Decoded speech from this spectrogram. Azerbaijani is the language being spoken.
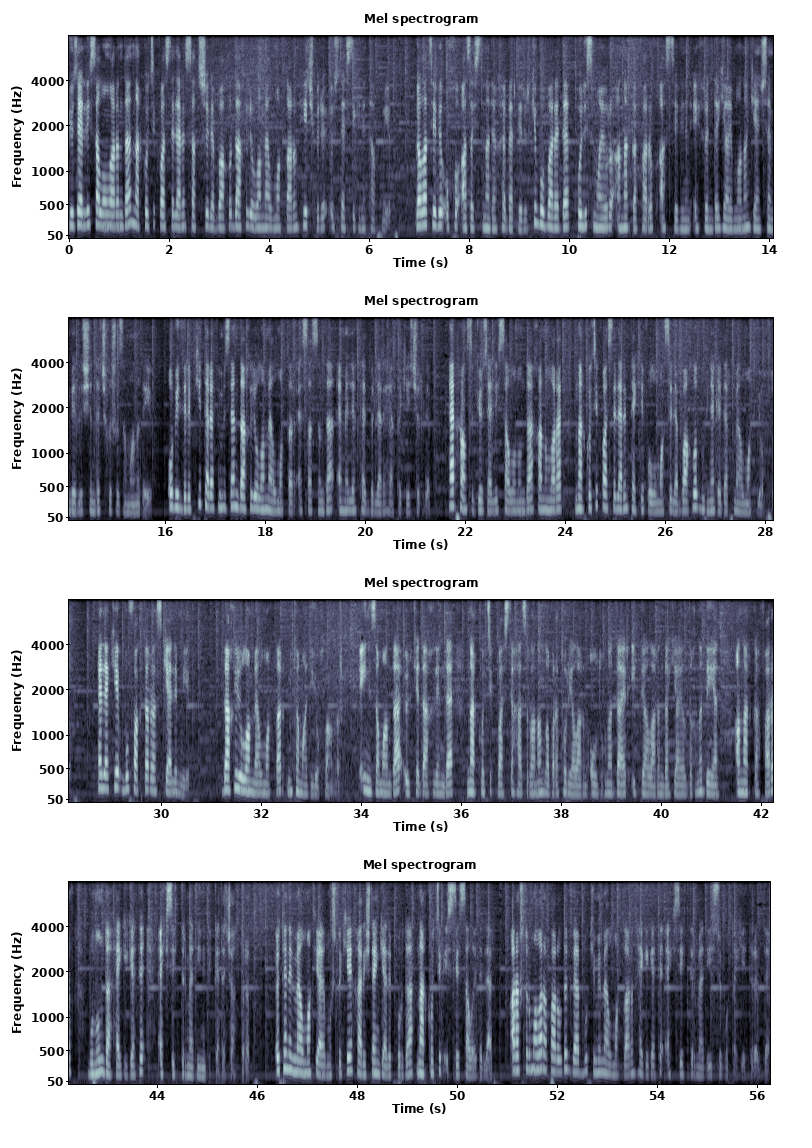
Gözəllik salonlarında narkotik vasitələrin satışı ilə bağlı daxil olan məlumatların heç biri öz təsdiqini tapmayıb. Qala TV oxu aza istinadən xəbər verir ki, bu barədə polis mayoru Anar Qafarov Az TV-nin efirində yayımlanan Gəncsən verilişində çıxışı zamanı deyib. O bildirib ki, tərəfimizdən daxil olan məlumatlar əsasında əməliyyat tədbirləri həyata keçirilib. Hər hansı gözəllik salonunda xanımlara narkotik vasitələrin təklif olunması ilə bağlı bu günə qədər məlumat yoxdur. Hələ ki bu fakta rast gəlinməyib. Daxil olan məlumatlar mütəmadi yoxlanılır. Eyni zamanda ölkə daxilində narkotik vasitə hazırlanan laboratoriyaların olduğuna dair iddiaların da yayıldığını deyən Anar Qafarov bunun da həqiqəti əks etdirmədiyini diqqətə çatdırıb. Ötən il məlumat yayılmışdı ki, xaricdən gəlib burada narkotik istehsal edirlər. Araşdırmalar aparıldı və bu kimi məlumatların həqiqəti əks etdirmədiyi sübuta yetirildi.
